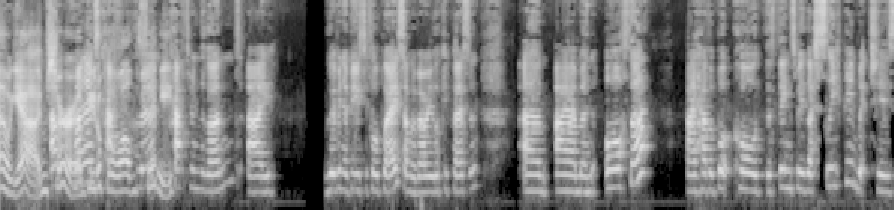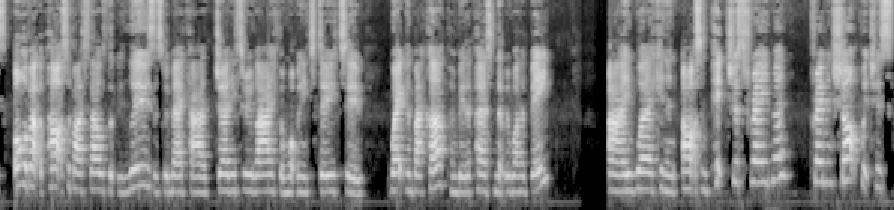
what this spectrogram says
Oh yeah, I'm oh, sure. a beautiful walled city. Kathryn Lund. I live in a beautiful place. I'm a very lucky person. Um, I am an author. I have a book called The Things We Left Sleeping, which is all about the parts of ourselves that we lose as we make our journey through life and what we need to do to wake them back up and be the person that we want to be. I work in an arts and pictures framing framing shop, which is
